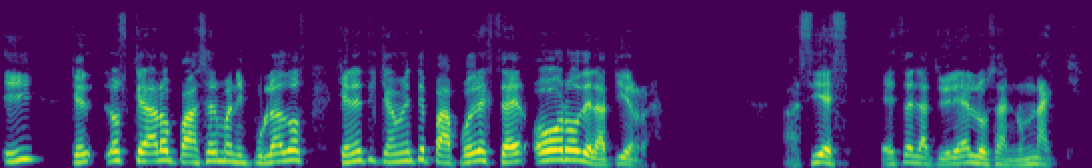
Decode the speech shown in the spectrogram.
y que los crearon para ser manipulados genéticamente para poder extraer oro de la tierra. Así es, esta es la teoría de los Anunnaki.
